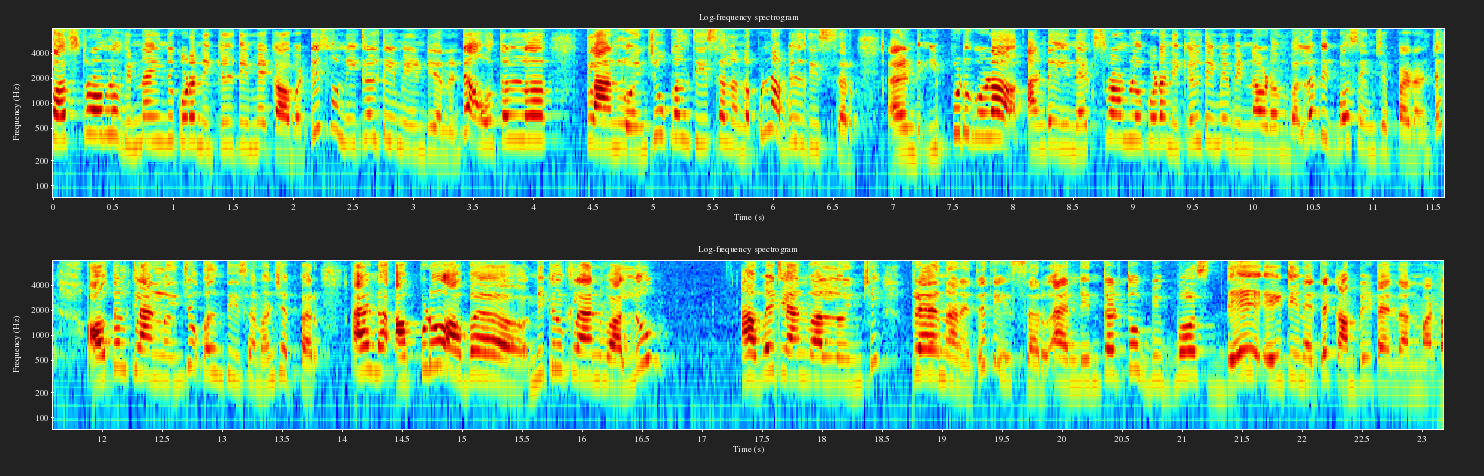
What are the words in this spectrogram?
ఫస్ట్ రౌండ్లో విన్ అయింది కూడా నిఖిల్ టీమే కాబట్టి సో నిఖిల్ టీం ఏంటి అని అంటే అవతల క్లాన్లోంచి ఒకళ్ళు తీసేయాలన్నప్పుడు నబిల్ ఇస్తారు. అండ్ ఇప్పుడు కూడా అంటే ఈ నెక్స్ట్ రౌండ్లో కూడా నిఖిల్ టీమే విన్ అవ్వడం వల్ల బిగ్ బాస్ ఏం చెప్పాడంటే అవతల క్లాన్లోంచి ఒకరిని తీసామని చెప్పారు. అండ్ అప్పుడు అబ్బ నిఖిల్ క్లాన్ వాళ్ళు అభయ్ క్లాన్ వాళ్ళలోంచి ప్రేరణను అయితే తీస్తారు. అండ్ ఇంతటితో బిగ్ బాస్ డే ఎయిటీన్ అయితే కంప్లీట్ అయిందనమాట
